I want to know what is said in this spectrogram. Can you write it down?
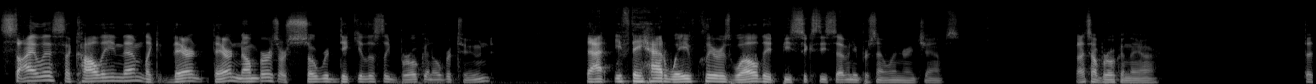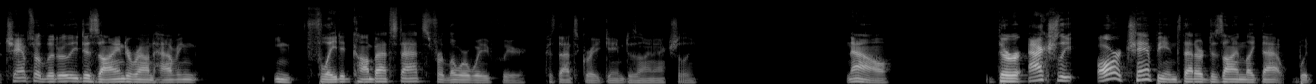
Sylas, Akali, and them, like their their numbers are so ridiculously broken, overtuned, that if they had wave clear as well, they'd be 60, 70% win rate champs. That's how broken they are. The champs are literally designed around having inflated combat stats for lower wave clear because that's great game design actually. Now, there actually are champions that are designed like that with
